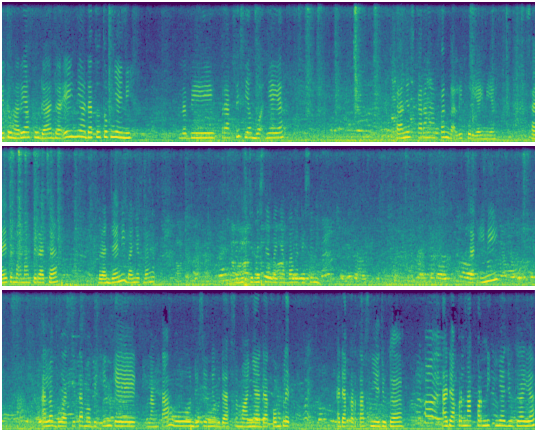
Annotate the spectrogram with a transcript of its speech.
Itu hari aku udah ada. Eh ini ada tutupnya ini. Lebih praktis yang buatnya ya. Soalnya sekarang aku kan nggak libur ya ini ya. Saya cuma mampir aja. Belanja ini banyak banget. Jenis-jenisnya banyak banget di sini dan ini kalau buat kita mau bikin cake ulang tahun di sini udah semuanya ada komplit. Ada kertasnya juga ada pernak-perniknya juga ya.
